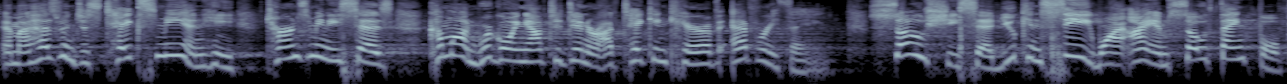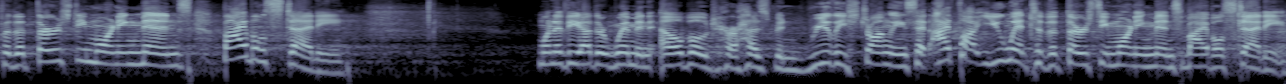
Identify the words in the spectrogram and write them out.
And my husband just takes me and he turns me and he says, Come on, we're going out to dinner. I've taken care of everything. So, she said, you can see why I am so thankful for the Thursday morning men's Bible study. One of the other women elbowed her husband really strongly and said, I thought you went to the Thursday morning men's Bible study.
